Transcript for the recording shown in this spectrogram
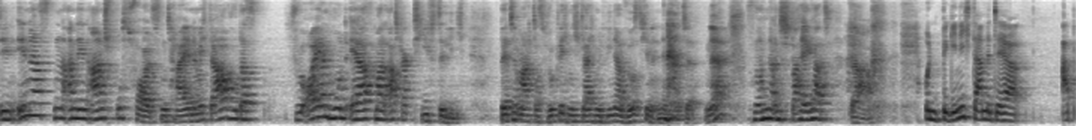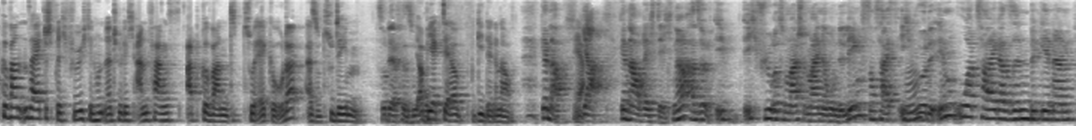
den innersten, an den anspruchsvollsten Teil, nämlich da, wo das für euren Hund erstmal attraktivste liegt. Bitte macht das wirklich nicht gleich mit Wiener Würstchen in der Mitte, ne? sondern steigert da. Und beginne ich da mit der abgewandten Seite, sprich führe ich den Hund natürlich anfangs abgewandt zur Ecke, oder? Also zu dem zu der Versuchung. Objekt der Begierde, genau. Genau, ja, ja genau richtig. Ne? Also ich, ich, führe zum Beispiel meine Hunde links, das heißt, ich mhm. würde im Uhrzeigersinn beginnen.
